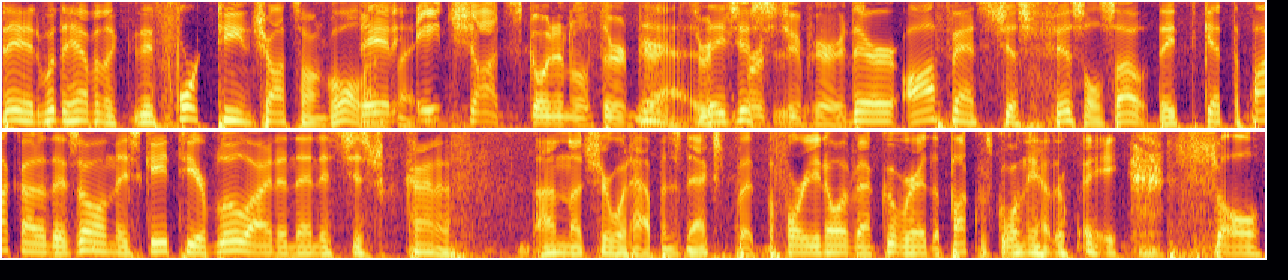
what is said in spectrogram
they had what they have in the they had 14 shots on goal They had night. eight shots going into the third period. Yeah, third, they just first two periods. their offense just fizzles out. They get the puck out of their zone, they skate to your blue line, and then it's just kind of. I'm not sure what happens next, but before you know it, Vancouver had the puck was going the other way. So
